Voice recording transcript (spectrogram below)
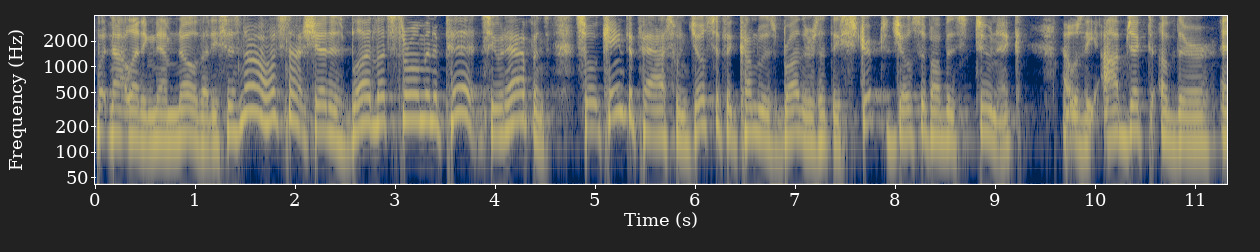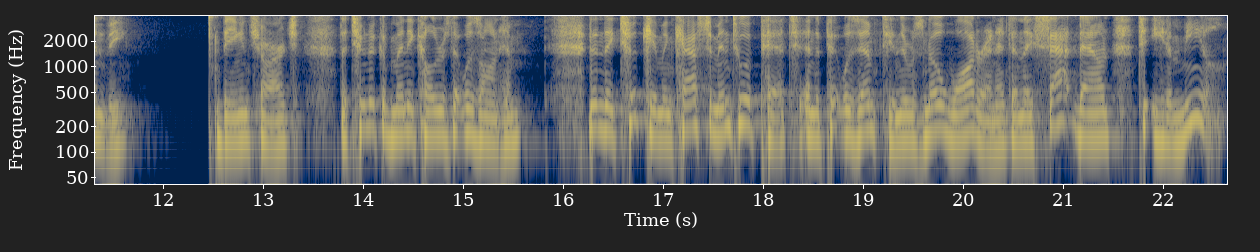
But not letting them know that he says, No, let's not shed his blood. Let's throw him in a pit and see what happens. So it came to pass when Joseph had come to his brothers that they stripped Joseph of his tunic. That was the object of their envy, being in charge, the tunic of many colors that was on him. Then they took him and cast him into a pit, and the pit was empty, and there was no water in it, and they sat down to eat a meal.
